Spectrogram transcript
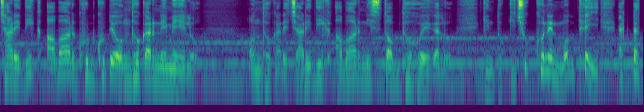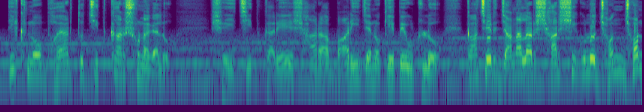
চারিদিক আবার ঘুটঘুটে অন্ধকার নেমে এলো। অন্ধকারে চারিদিক আবার নিস্তব্ধ হয়ে গেল, কিন্তু কিছুক্ষণের মধ্যেই একটা তীক্ষ্ণ, ভয়ার্ত চিৎকার শোনা গেল। সেই চিৎকারে সারা বাড়ি যেন কেঁপে উঠল, কাঁচের জানালার সার্সিগুলো ঝনঝন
